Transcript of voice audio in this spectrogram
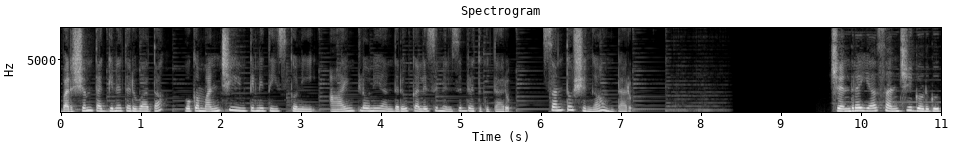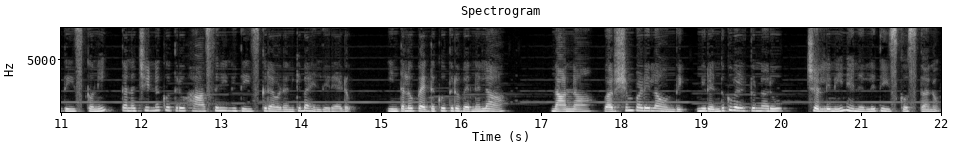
వర్షం తగ్గిన తరువాత ఒక మంచి ఇంటిని తీసుకొని ఆ ఇంట్లోనే అందరూ కలిసిమెలిసి బ్రతుకుతారు. సంతోషంగా ఉంటారు. చంద్రయ్య సంచి గొడుగు తీసుకొని తన చిన్న కూతురు హాసినిని తీసుకురావడానికి బయలుదేరాడు. ఇంతలో పెద్ద కూతురు వెన్నెల నాన్న వర్షం పడేలా ఉంది. మీరెందుకు వెళ్తున్నారు? చెల్లిని నేనెళ్ళి తీసుకొస్తాను.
